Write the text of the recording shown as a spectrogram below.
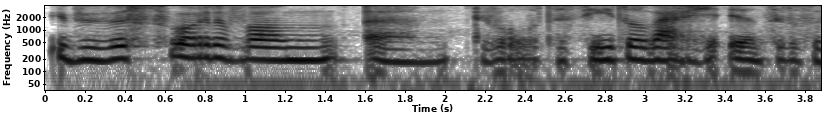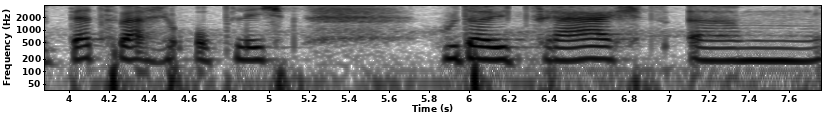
je bewust worden van ehm, bijvoorbeeld de zetel waar je in zit of het bed waar je op ligt, hoe dat je draagt. Um,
